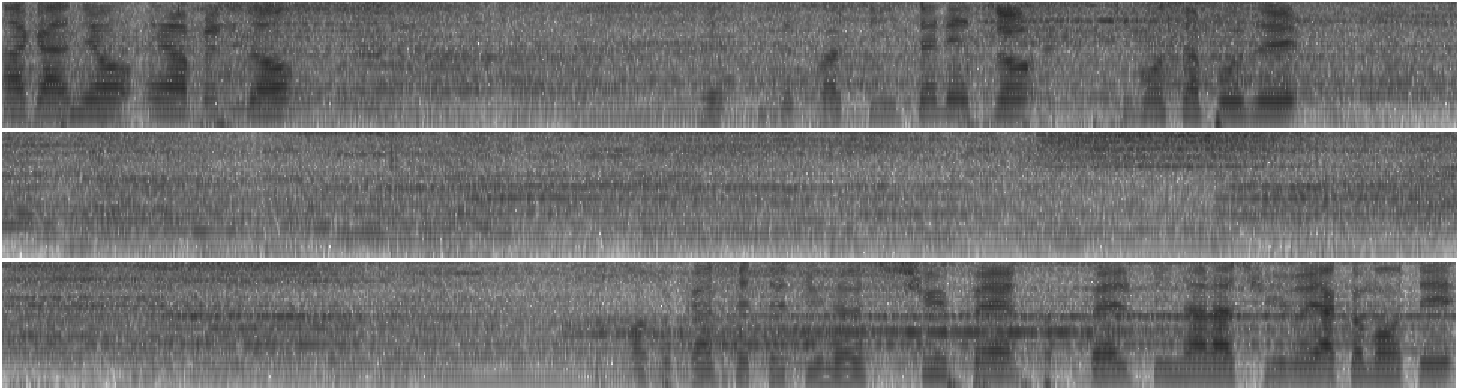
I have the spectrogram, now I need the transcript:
un gagnant et un perdant. Et cette fois-ci, c'est les Zo qui vont s'imposer. En tout cas, c'était une super belle finale à suivre et à commenter.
